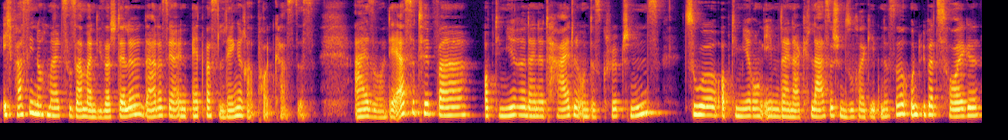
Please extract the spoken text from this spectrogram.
Ich fasse sie nochmal zusammen an dieser Stelle, da das ja ein etwas längerer Podcast ist. Also, der erste Tipp war, optimiere deine Title und Descriptions zur Optimierung eben deiner klassischen Suchergebnisse und überzeuge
